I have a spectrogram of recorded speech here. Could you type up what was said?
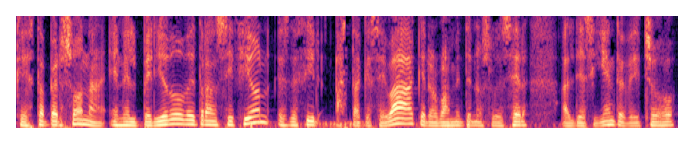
que esta persona en el periodo de transición, es decir, hasta que se va, que normalmente no suele ser al día siguiente, de hecho,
